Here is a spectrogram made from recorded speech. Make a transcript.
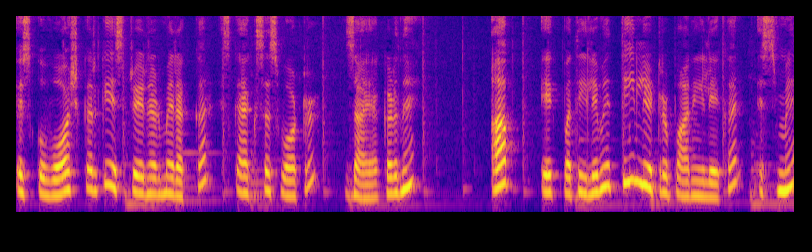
इसको वॉश करके स्ट्रेनर में रखकर इसका एक्सेस वाटर ज़ाया कर दें। अब एक पतीले में तीन लीटर पानी लेकर इसमें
